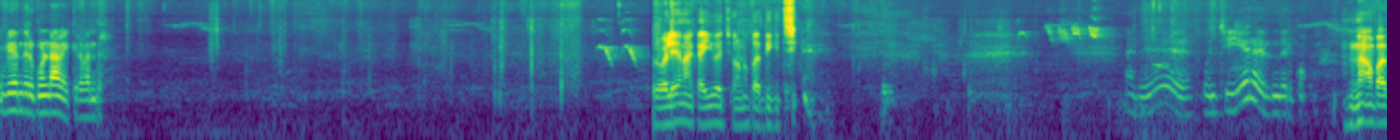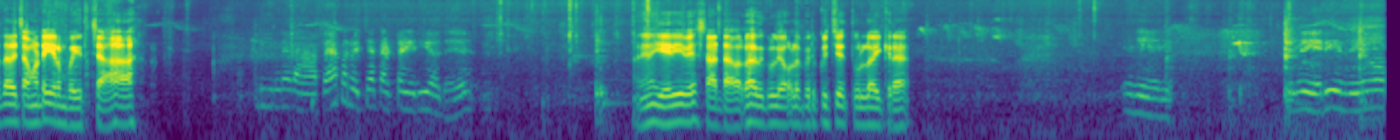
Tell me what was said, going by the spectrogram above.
இப்படி வந்துரு குண்டா வைக்கிற வந்துரு. ஒரு வழியாக நான் கை வச்சவொன்னு பற்றிக்கிச்சு அது கொஞ்சம் ஈரம் இருந்திருக்கும். நான் பற்ற வச்சா மட்டும் ஈரம் போயிருச்சா? இல்லைடா பேப்பர் வச்சா கரெக்டாக எரியாது. அது எரியவே ஸ்டார்ட் ஆகல. அதுக்குள்ளே எவ்வளோ பேர் குச்சி எடுத்து உள்ள வைக்கிற? எரி எரி இது எரியதையும்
